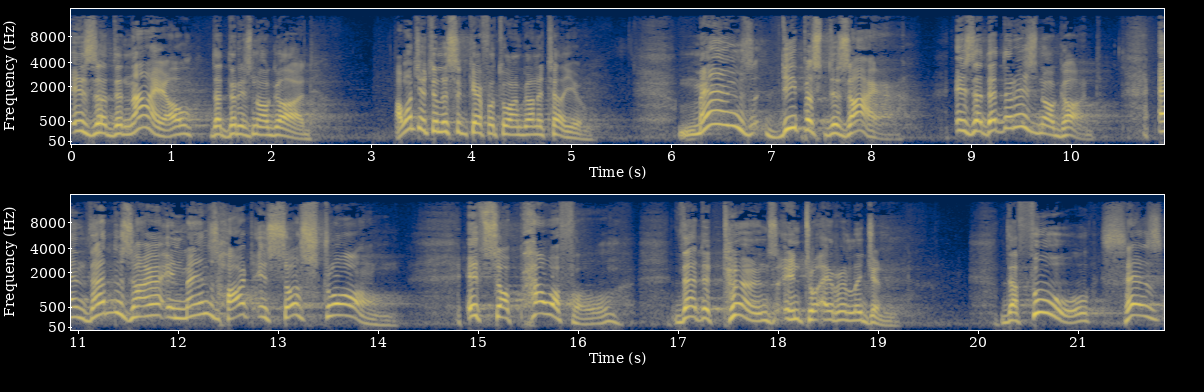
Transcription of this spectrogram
is a denial that there is no God. I want you to listen carefully to what I'm going to tell you. Man's deepest desire is that, that there is no God. And that desire in man's heart is so strong, it's so powerful that it turns into a religion. The fool says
